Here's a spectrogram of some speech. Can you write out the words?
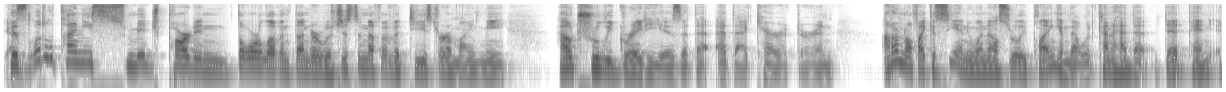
his little tiny smidge part in Thor: Love and Thunder was just enough of a tease to remind me how truly great he is at that at that character, and. I don't know if I could see anyone else really playing him that would kind of had that deadpan.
